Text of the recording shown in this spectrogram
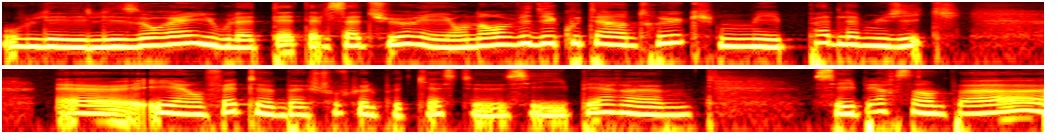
où les, les oreilles ou la tête, elles saturent et on a envie d'écouter un truc, mais pas de la musique. Euh, et en fait, bah, je trouve que le podcast, euh, c'est hyper, euh, c'est hyper sympa.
